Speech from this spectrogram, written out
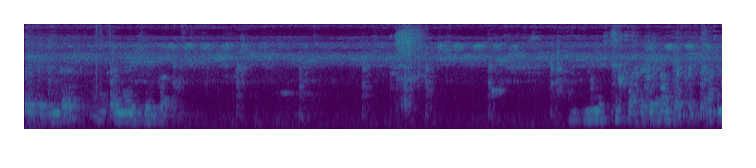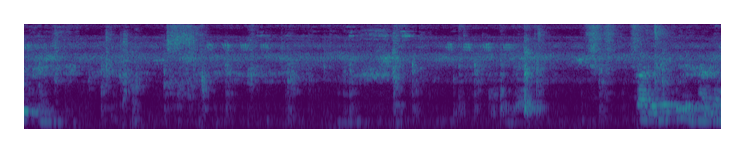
ഇട്ടിട്ടുണ്ട് നമുക്കൊന്ന് വെച്ചേക്കാം വെച്ച് കടുകെല്ലാം പൊട്ടിക്കാണ് കറിവേപ്പിലല്ലേ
